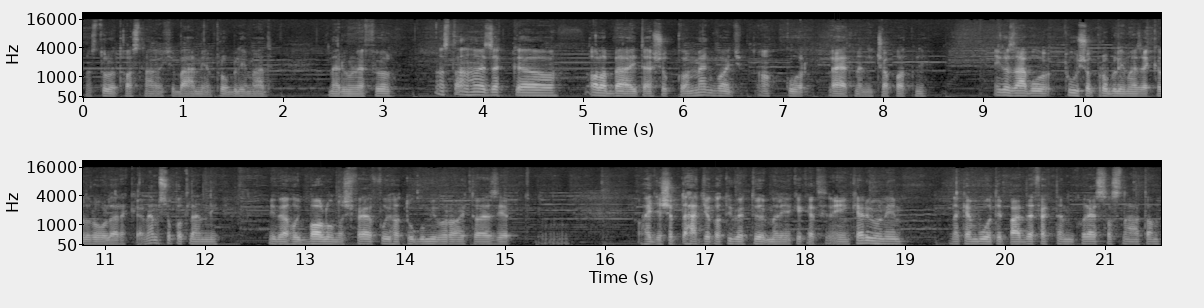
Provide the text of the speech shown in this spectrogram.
azt tudod használni, hogyha bármilyen problémád merülne föl. Aztán ha ezek a alapbeállításokkal megvagy, akkor lehet menni csapatni. Igazából túl sok probléma ezekkel a rollerekkel nem szokott lenni, mivel hogy ballonos felfújható gumi van rajta, ezért a hegyesebb tárgyakat, üvegtörmelékeket én kerülném. Nekem volt egy pár defektem, amikor ezt használtam,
